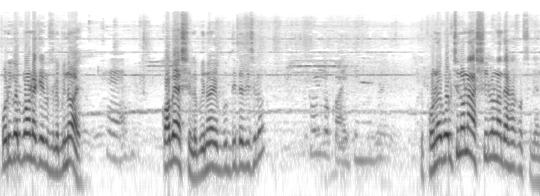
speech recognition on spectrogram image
পরিকল্পনাটা কে করেছিল? বিনয়? হ্যাঁ। কবে আসছিল? বিনয় এই বুদ্ধিটা কয়েকদিন হইল। ফোনে বলছিল না আসছিল না দেখা করছিলেন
